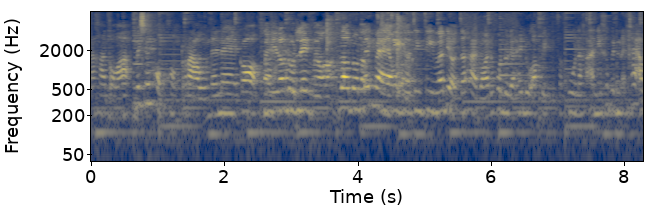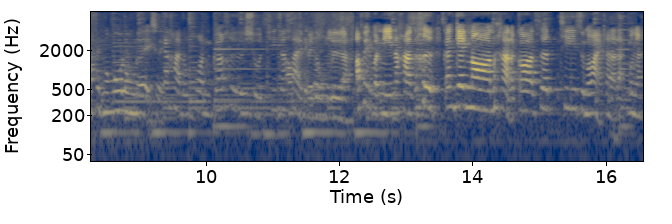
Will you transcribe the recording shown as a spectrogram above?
นะคะแต่ว่าไม่ใช่ผมของเราแน่ๆก็อันนี้เราโดนเร่งแล้วอะเราโดนเร่งแล้วจริงๆเออจริง ๆ แล้วเดี๋ยวจะถ่ายบอยทุกคนดูเดี๋ยวให้ดูออฟฟิศสักครู่นะคะ อันนี้คือเป็นแค่ออฟฟิศโง่ๆลงเรือเฉยๆนะคะทุกคนก็คือชุดที่จะใส่ไปลงเรือออฟฟิศวันนี้นะคะ ก็คือกางเกงนอนค่ะ แล้วก็เสื้อที่ซื้อมาใหม่แค่นั้นแหละมึงอะ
